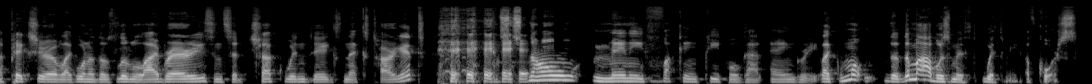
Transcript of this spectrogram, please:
a picture of like one of those little libraries and said Chuck Wendig's next target. so many fucking people got angry. Like mo- the, the mob was with, with me, of course,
